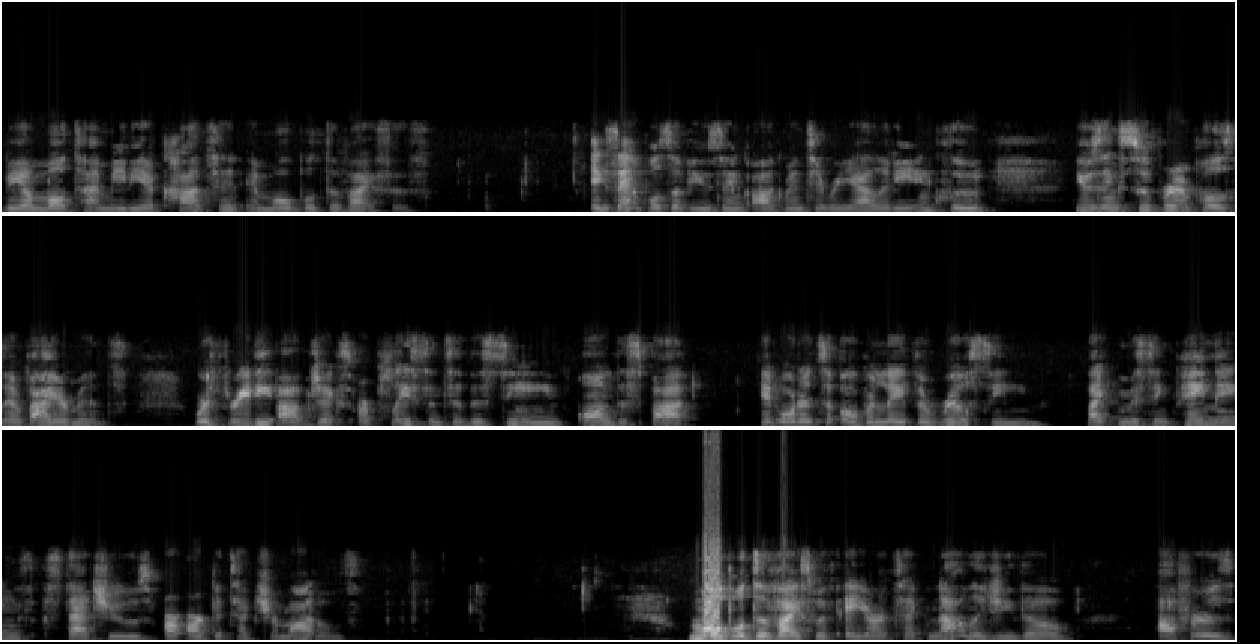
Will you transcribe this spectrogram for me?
via multimedia content in mobile devices. Examples of using augmented reality include using superimposed environments, where 3D objects are placed into the scene on the spot in order to overlay the real scene, like missing paintings, statues, or architecture models. Mobile device with AR technology, though, offers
